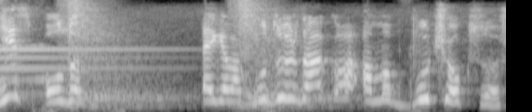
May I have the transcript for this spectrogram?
Yes oldu. Ege bak bu dur daha kolay ama bu çok zor.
